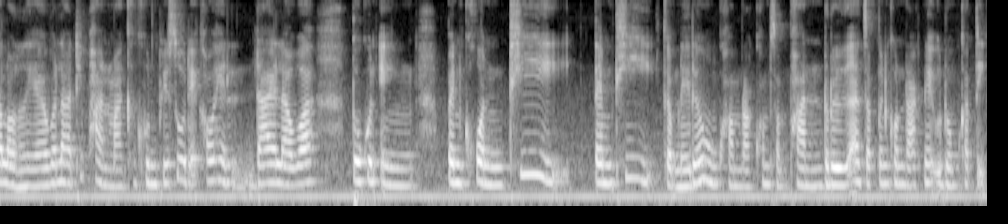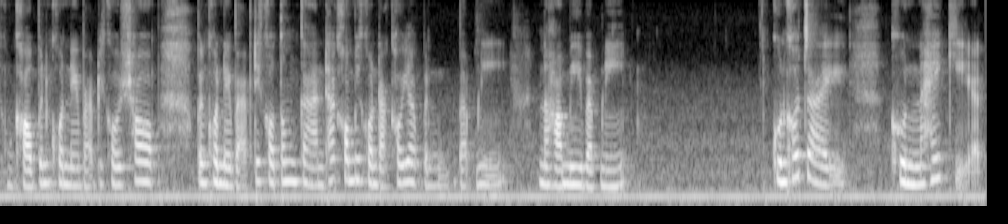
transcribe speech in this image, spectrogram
ตลอดระยะเวลาที่ผ่านมาคือคุณพิสูจน์ให้เขาเห็นได้แล้วว่า ตัวคุณเองเป็นคนที่เต็มที่กับในเรื่องของความรักความสัมพันธ์ หรืออาจจะเป็นคนรักในอุดมคติของเขาเป็นคนในแบบที่เขาชอบ เป็นคนในแบบที่เขาต้องการ ถ้าเขามีคนรักเขาอยากเป็นแบบนี้นะคะมีแบบนี้ คุณเข้าใจ คุณให้เกียรติ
